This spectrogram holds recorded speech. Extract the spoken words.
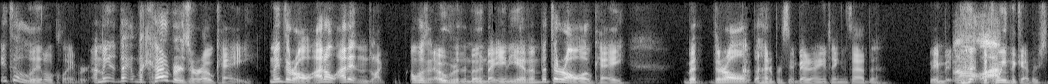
It's a little clever. I mean, the, the covers are okay. I mean, they're all. I don't. I didn't like. I wasn't over the moon by any of them, but they're all okay. But they're all 100 percent better than anything inside the in, Oh, I- between the covers.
